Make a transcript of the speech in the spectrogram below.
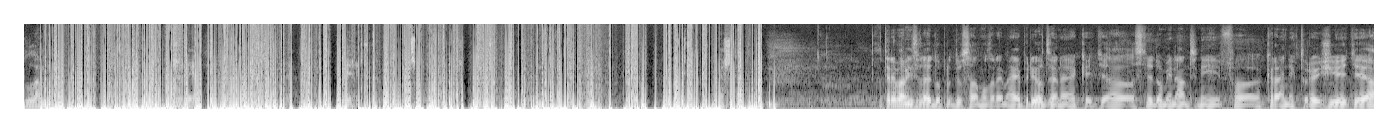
podľa mňa, treba myslieť aj dopredu samozrejme. Je prirodzené, keď eh, ste dominantní v eh, krajine, ktorej žijete a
